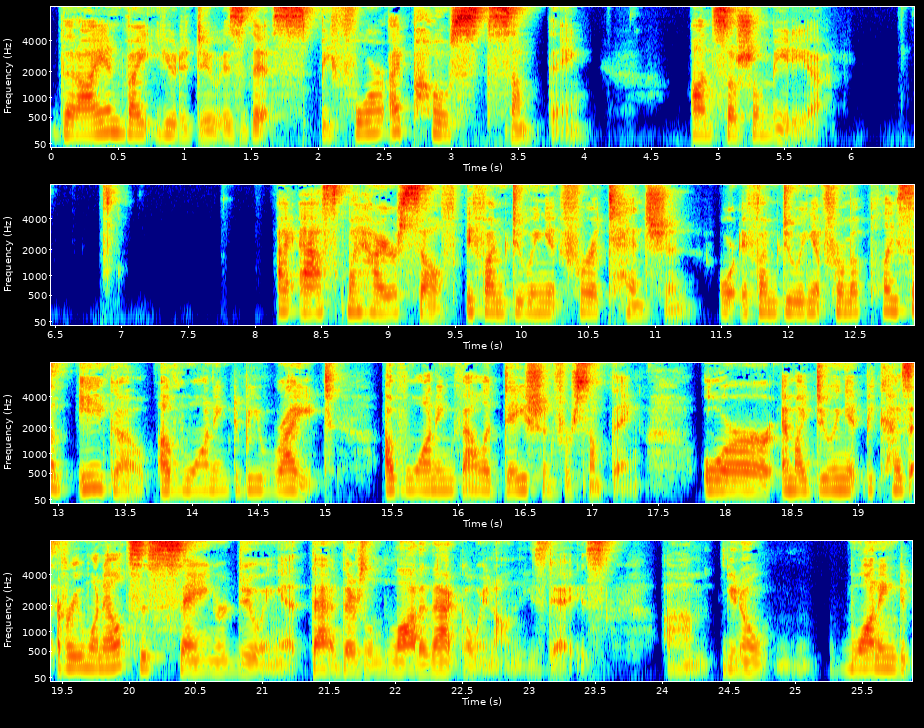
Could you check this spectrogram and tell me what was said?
that I invite you to do is this before I post something on social media, I ask my higher self if I'm doing it for attention or if I'm doing it from a place of ego, of wanting to be right, of wanting validation for something. Or am I doing it because everyone else is saying or doing it? That there's a lot of that going on these days. Um, you know, wanting to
